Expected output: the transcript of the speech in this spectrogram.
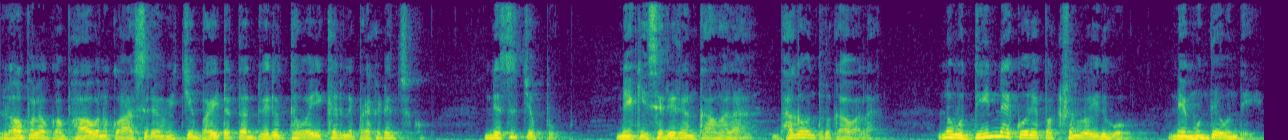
లోపల ఒక భావనకు ఆశ్రయం ఇచ్చి బయట తద్విరుద్ధ వైఖరిని ప్రకటించకు. నిజం చెప్పు. నీకు ఈ శరీరం కావాలా? భగవంతుడు కావాలా? నువ్వు దీన్నే కోరే పక్షంలో ఇదిగో నీ ముందే ఉంది.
